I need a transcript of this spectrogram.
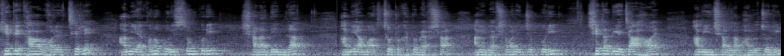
খেটে খাওয়া ঘরের ছেলে। আমি এখনও পরিশ্রম করি সারা দিন রাত। আমি আমার ছোটোখাটো ব্যবসা, আমি ব্যবসা বাণিজ্য করি। সেটা দিয়ে যা হয়, আমি ইনশাল্লাহ ভালো চলি,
